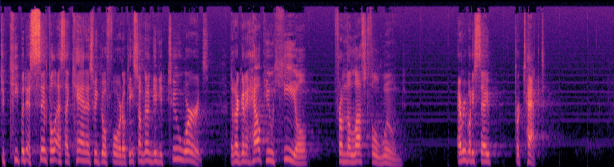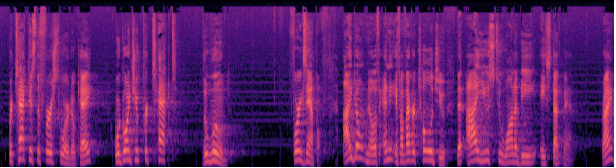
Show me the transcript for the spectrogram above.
to keep it as simple as I can as we go forward, okay? So I'm going to give you two words that are going to help you heal from the lustful wound. Everybody say protect. Protect is the first word, okay? We're going to protect the wound. For example, I don't know if any if I've ever told you that I used to want to be a stuntman, right?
